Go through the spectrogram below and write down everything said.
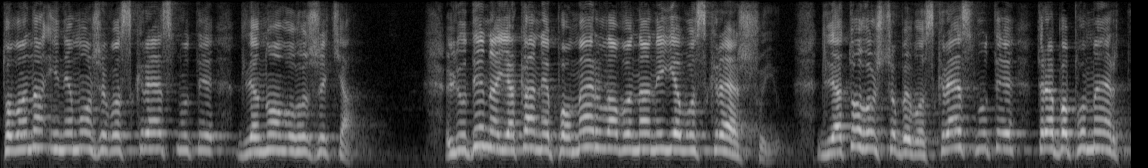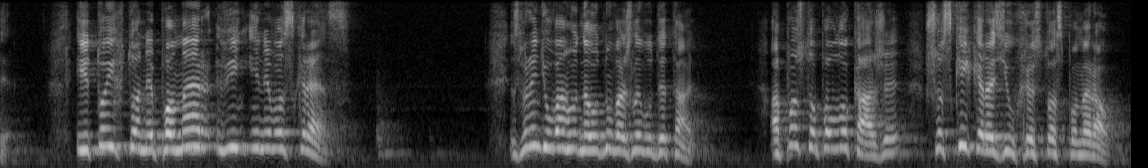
то вона і не може воскреснути для нового життя. Людина, яка не померла, вона не є воскресшою. Для того, щоб воскреснути, треба померти. І той, хто не помер, він і не воскрес. Зверніть увагу на одну важливу деталь. Апостол Павло каже, що скільки разів Христос помирав?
